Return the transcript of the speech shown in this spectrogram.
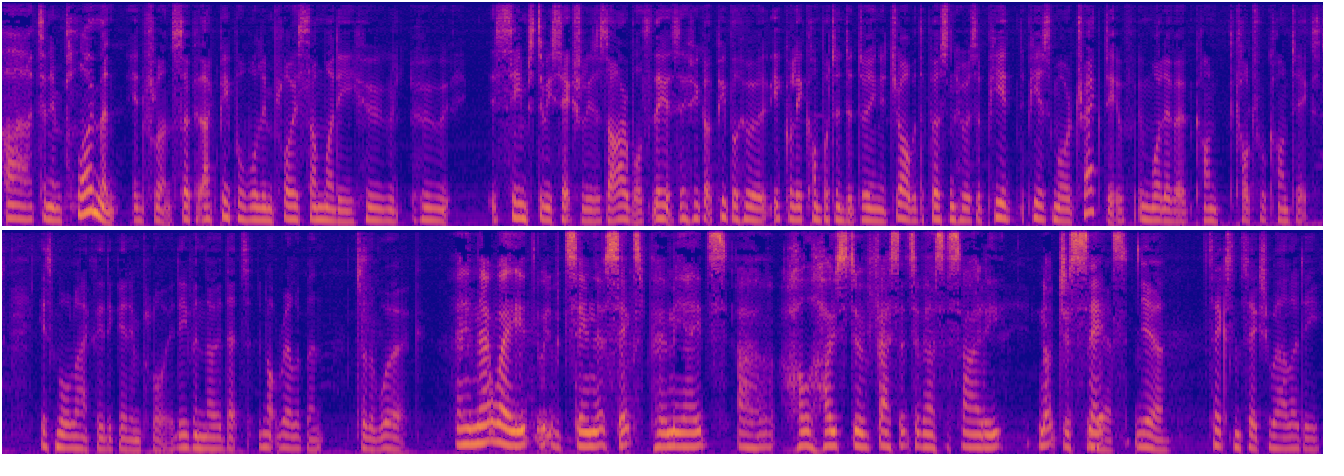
uh, it's an employment influence. So, like, people will employ somebody who who seems to be sexually desirable. So if you've got people who are equally competent at doing a job, the person who has appeared, appears more attractive in whatever con- cultural context is more likely to get employed, even though that's not relevant to the work. And in that way, it, it would seem that sex permeates a whole host of facets of our society, not just sex. Yeah, yeah. sex and sexuality.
